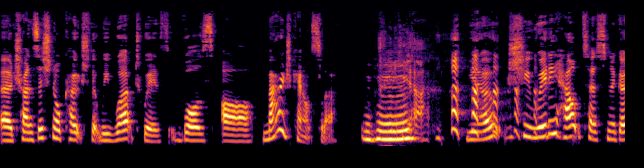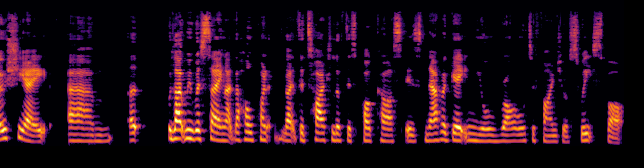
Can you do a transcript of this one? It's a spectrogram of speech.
uh, transitional coach that we worked with was our marriage counselor. Mm-hmm. Yeah. you know, she really helped us negotiate, um, like we were saying, like the whole point, like the title of this podcast is navigating your role to find your sweet spot.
